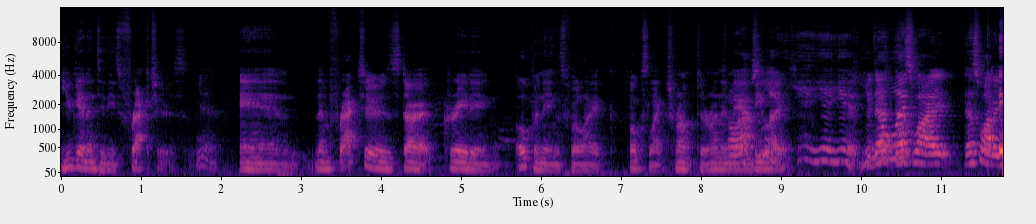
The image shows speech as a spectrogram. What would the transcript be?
you get into these fractures, Yeah. and them fractures start creating openings for like folks like Trump to run in Oh, there and be like, yeah, yeah, yeah. You But know that, what? that's why that's why the It's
